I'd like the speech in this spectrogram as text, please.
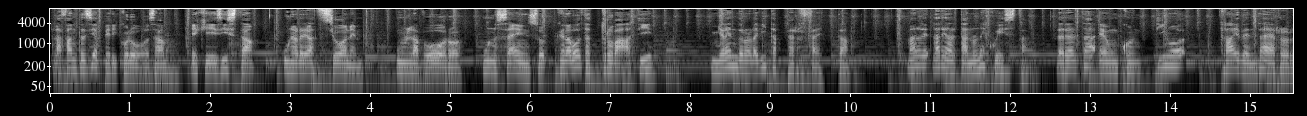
La fantasia pericolosa è che esista una relazione, un lavoro, un senso che una volta trovati mi rendono la vita perfetta. Ma la realtà non è questa. La realtà è un continuo trial and error,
